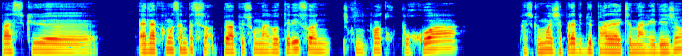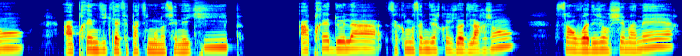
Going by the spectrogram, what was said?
parce que euh, elle a commencé à me passer peu à peu son mari au téléphone. Je comprends pas trop pourquoi, parce que moi j'ai pas l'habitude de parler avec le mari des gens. Après, elle me dit qu'il a fait partie de mon ancienne équipe. Après de là, ça commence à me dire que je dois de l'argent. Ça envoie des gens chez ma mère.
